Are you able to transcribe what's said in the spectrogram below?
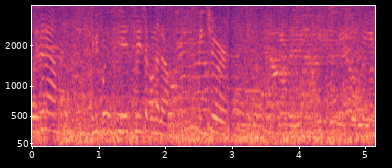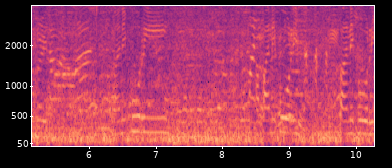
Ito na. Hindi po, i-screenshot ko na lang. Picture. Panipuri. Panipuri. Panipuri.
